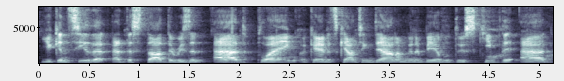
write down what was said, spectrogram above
you can see that at the start there is an ad playing. Okay, and it's counting down. I'm to be able to skip the ad.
